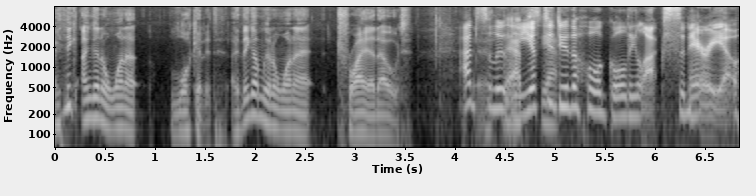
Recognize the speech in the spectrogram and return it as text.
I think I'm going to want to look at it. I think I'm going to want to try it out. Absolutely. Abs- you have to do the whole Goldilocks scenario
